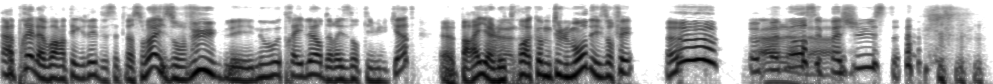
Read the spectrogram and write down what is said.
après l'avoir intégré de cette façon-là, ils ont vu les nouveaux trailers de Resident Evil 4, euh, pareil à Oh le là 3 comme tout le monde, et ils ont fait, ah, bah Ah là non, là. c'est pas juste.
